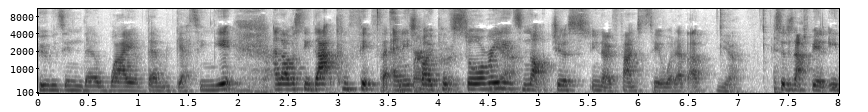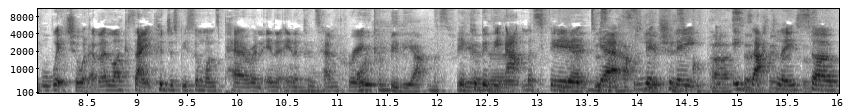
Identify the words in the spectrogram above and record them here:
who is in their way of them getting it? And obviously that can fit for That's any type good- of story. yeah. It's not just you know fantasy or whatever. Yeah. So it doesn't have to be an evil witch or whatever. Like I say, it could just be someone's parent in a, in a contemporary. Or it can be the atmosphere. It could be the, Yeah, atmosphere. it doesn't yes, have to be a literally, person, exactly. So,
